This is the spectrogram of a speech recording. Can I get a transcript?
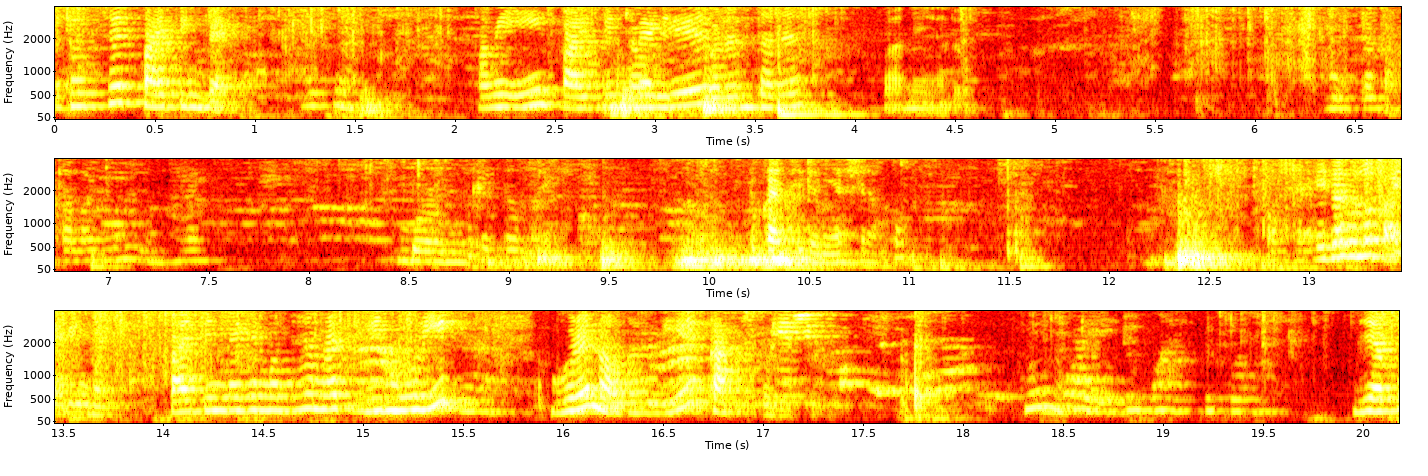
এটা হচ্ছে পাইপিং ব্যাগ। আমি পাইপিং ব্যাগে পানি আরও মুখটা কাটা লাগবে না হয় বড় মুখে তো কাশিটা নিয়ে আসে রাখো। আচ্ছা এটা হলো পাইপিং ব্যাগ পাইপিং ব্যাগের মধ্যে আমরা ক্রিম মুড়ি ভরে নজল দিয়ে কাজ করি। যাব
